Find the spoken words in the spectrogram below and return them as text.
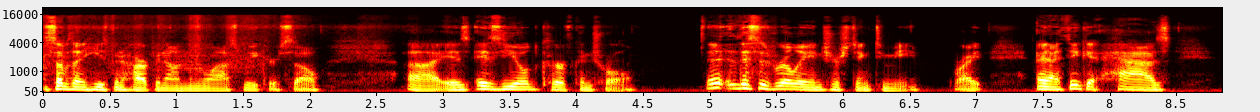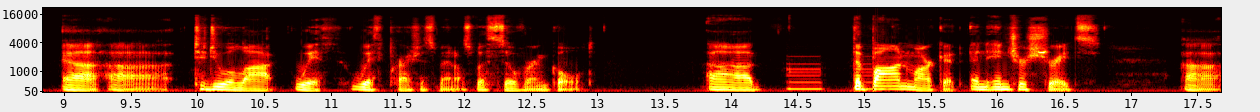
Something he's been harping on in the last week or so uh, is is yield curve control. This is really interesting to me, right? And I think it has uh, uh, to do a lot with with precious metals, with silver and gold. Uh, the bond market and interest rates, uh,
